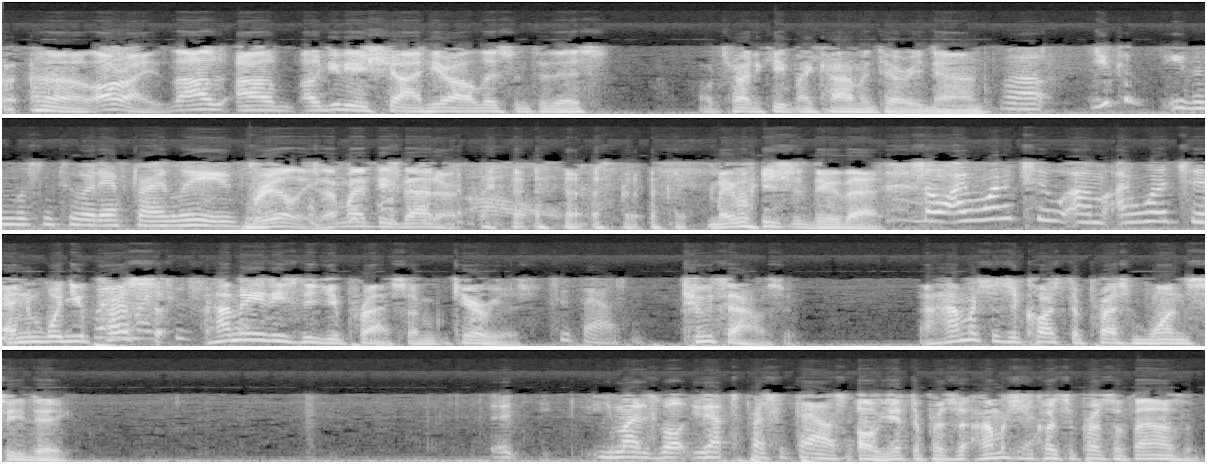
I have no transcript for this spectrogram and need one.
all right. I'll, I'll I'll give you a shot here. I'll listen to this. I'll try to keep my commentary down. Well, you could even listen to it after I leave. Really, that might be better. maybe we should do that. So I wanted to um I wanted to. And when you press, how many of these did you press? I'm curious. Two thousand. Two thousand. Now, how much does it cost to press one CD? it, you might as well. You have to press a thousand. Oh, you have to press. How much does it cost to press a thousand?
